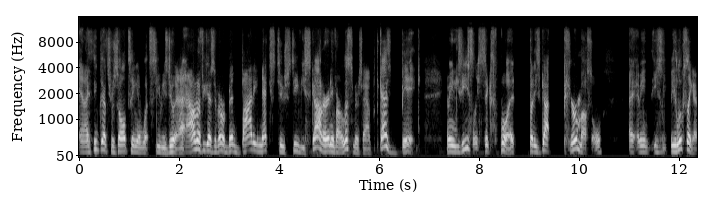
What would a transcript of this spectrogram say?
And I think that's resulting in what Stevie's doing. I don't know if you guys have ever been body next to Stevie Scott or any of our listeners have, but the guy's big. I mean, he's easily six foot, but he's got pure muscle. I, I mean, he's he looks like a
